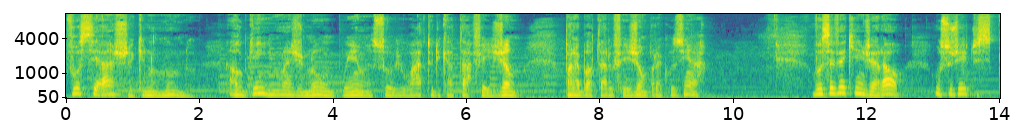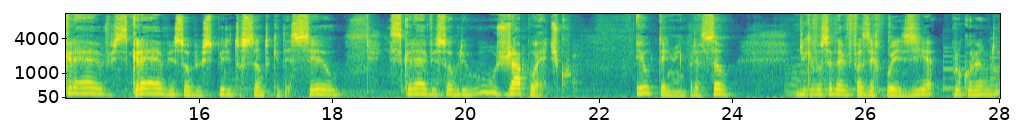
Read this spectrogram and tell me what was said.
Você acha que no mundo alguém imaginou um poema sobre o ato de catar feijão para botar o feijão para cozinhar? Você vê que, em geral, o sujeito escreve, escreve sobre o Espírito Santo que desceu, escreve sobre o já poético. Eu tenho a impressão de que você deve fazer poesia procurando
